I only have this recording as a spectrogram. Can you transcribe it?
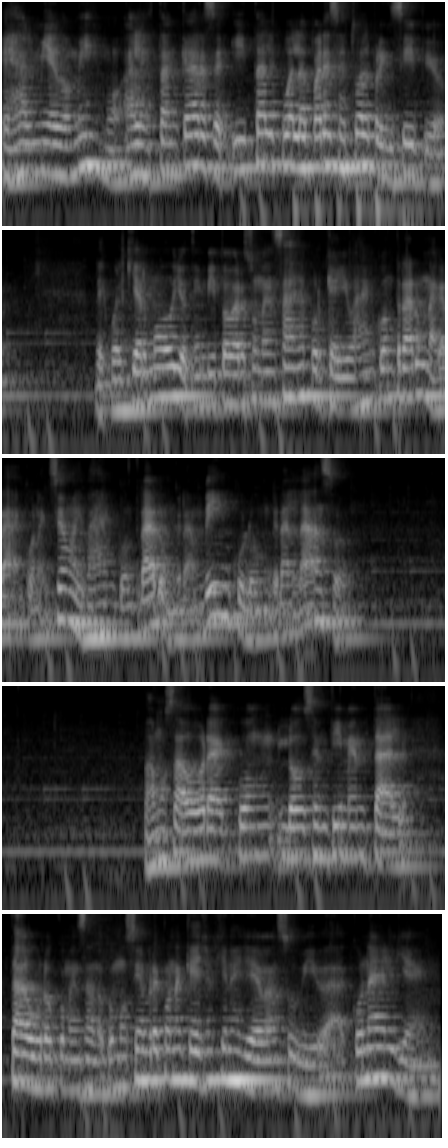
es al miedo mismo, al estancarse y tal cual apareces tú al principio. De cualquier modo, yo te invito a ver su mensaje porque ahí vas a encontrar una gran conexión, ahí vas a encontrar un gran vínculo, un gran lazo. Vamos ahora con lo sentimental. Tauro, comenzando como siempre con aquellos quienes llevan su vida con alguien.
